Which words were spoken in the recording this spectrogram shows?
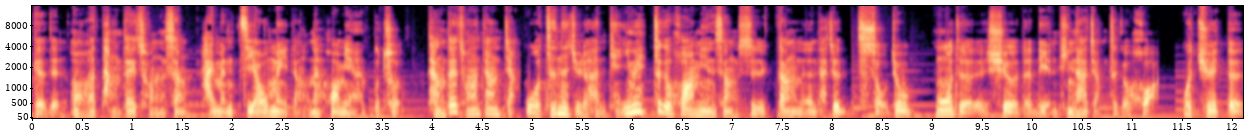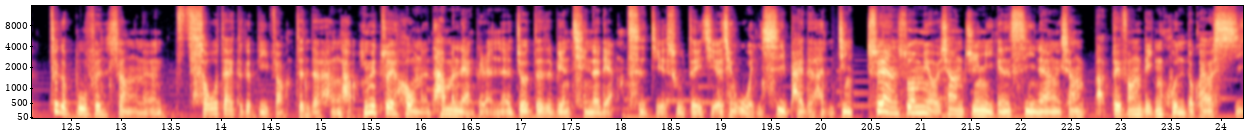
个人哦，他躺在床上还蛮娇媚的，那画面很不错。躺在床上这样讲，我真的觉得很甜，因为这个画面上是杠呢，他就手就摸着 Cher 的脸，听他讲这个话。我觉得这个部分上呢，收在这个地方真的很好，因为最后呢，他们两个人呢就在这边亲了两次，结束这一集，而且吻戏拍得很近。虽然说没有像 Jimmy 跟 C 那样，像把对方灵魂都快要吸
